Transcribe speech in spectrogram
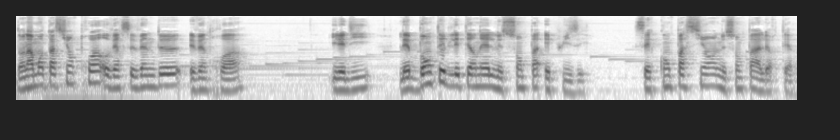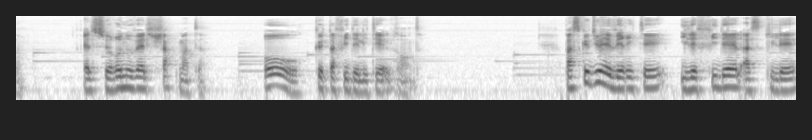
Dans Lamentation 3 au verset 22 et 23, il est dit, Les bontés de l'Éternel ne sont pas épuisées ses compassions ne sont pas à leur terrain. Elles se renouvellent chaque matin. Oh, que ta fidélité est grande. Parce que Dieu est vérité, il est fidèle à ce qu'il est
